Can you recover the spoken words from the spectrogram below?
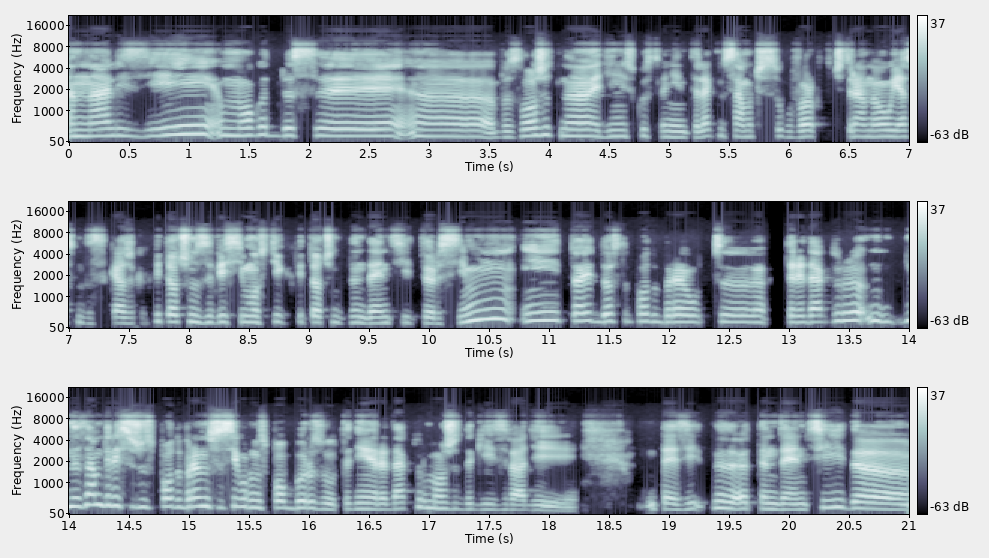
анализи могат да се а, възложат на един изкуствен интелект, но само че с оговорката, че трябва много ясно да се каже какви точно зависимости, какви точно тенденции търсим и той доста по-добре от а, редактора. Не знам дали всъщност по-добре, но със сигурност по-бързо от един редактор може да ги извади тези а, тенденции, да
